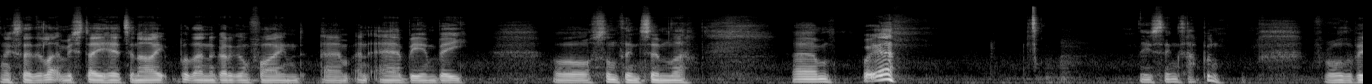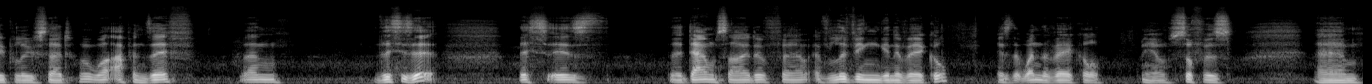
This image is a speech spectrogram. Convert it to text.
like I said, they're letting me stay here tonight, but then I've got to go and find um, an Airbnb or something similar. Um, but yeah, these things happen. For all the people who said, well, what happens if? Then this is it. This is the downside of uh, of living in a vehicle, is that when the vehicle, you know, suffers um,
